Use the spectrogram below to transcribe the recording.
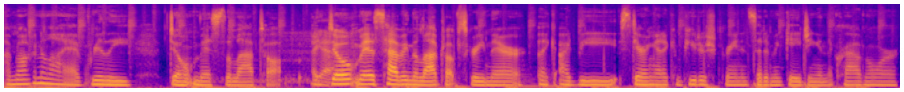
I'm not gonna lie, I really don't miss the laptop. I don't miss having the laptop screen there. Like I'd be staring at a computer screen instead of engaging in the crowd more,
